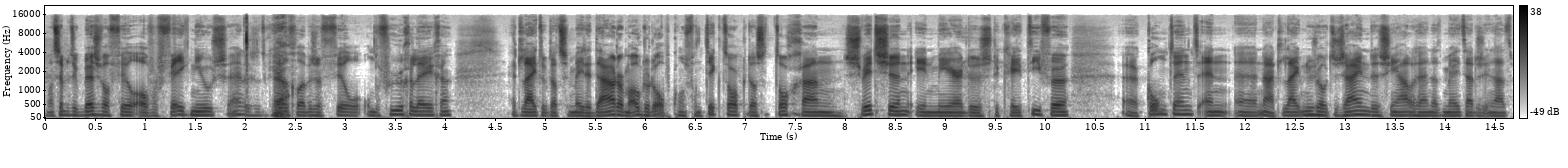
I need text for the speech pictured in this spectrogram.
want ze hebben natuurlijk best wel veel over fake nieuws. Hè? Dus heel ja. veel hebben ze veel onder vuur gelegen. Het lijkt ook dat ze mede daardoor, maar ook door de opkomst van TikTok, dat ze toch gaan switchen in meer dus de creatieve uh, content. En uh, nou, het lijkt nu zo te zijn, de signalen zijn dat Meta dus inderdaad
